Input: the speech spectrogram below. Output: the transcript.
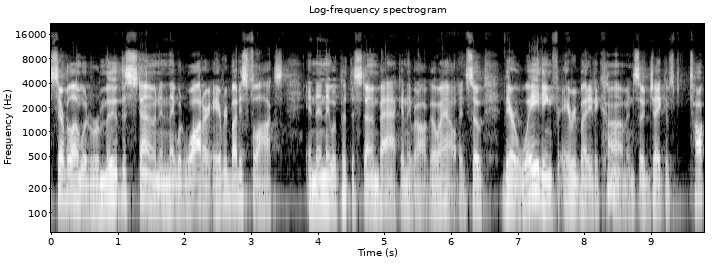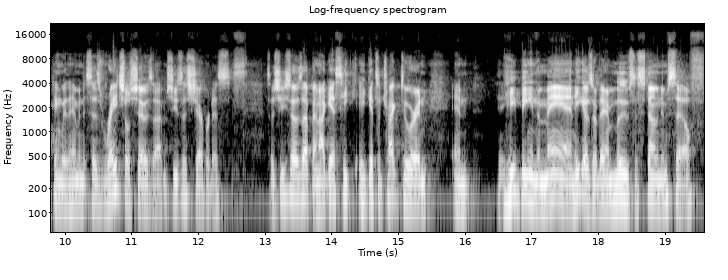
several would remove the stone and they would water everybody's flocks and then they would put the stone back and they would all go out. And so they're waiting for everybody to come. And so jacob's talking with him and it says rachel shows up and she's a shepherdess. So she shows up and i guess he, he gets attracted to her and and he being the man he goes over there and moves the stone himself.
